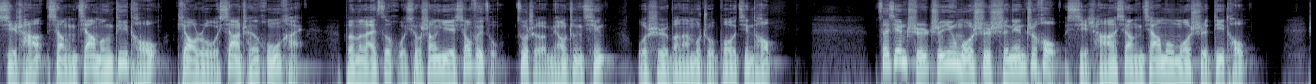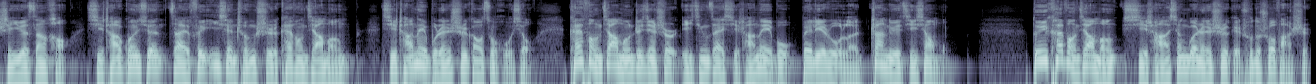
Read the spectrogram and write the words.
喜茶向加盟低头，跳入下沉红海。本文来自虎嗅商业消费组，作者苗正清，我是本栏目主播金涛。在坚持直营模式十年之后，喜茶向加盟模式低头。十一月三号，喜茶官宣在非一线城市开放加盟。喜茶内部人士告诉虎嗅，开放加盟这件事已经在喜茶内部被列入了战略级项目。对于开放加盟，喜茶相关人士给出的说法是：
